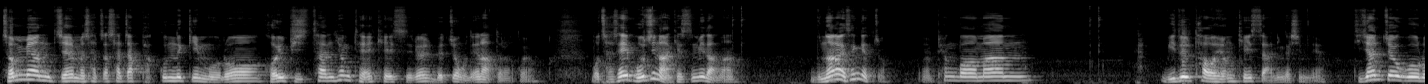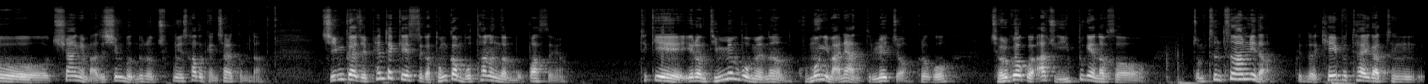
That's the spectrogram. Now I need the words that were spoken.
전면 디자인을 살짝 살짝 바꾼 느낌으로 거의 비슷한 형태의 케이스를 몇 종을 내놨더라고요. 뭐 자세히 보지는 않겠습니다만 무난하게 생겼죠. 평범한 middle tower형 케이스 아닌가 싶네요 디자인적으로 취향에 맞으신 분들은 충분히 사도 괜찮을 겁니다 지금까지 펜텍 케이스가 마감 못하는 건 못 봤어요 특히 이런 뒷면 보면은 구멍이 많이 안 뚫려있죠 그리고 절곡을 아주 이쁘게 넣어서 좀 튼튼합니다. 근데 케이블 타이 같은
